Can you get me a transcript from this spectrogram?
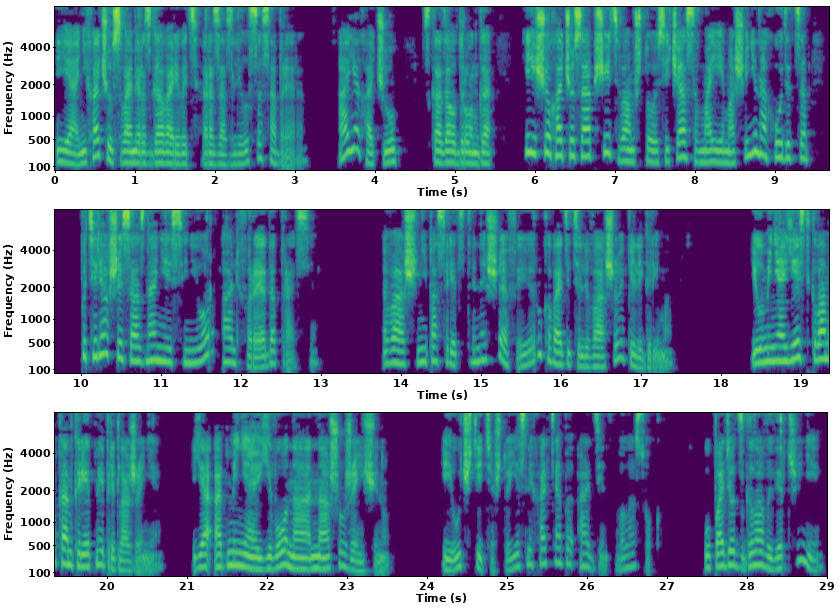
«Я не хочу с вами разговаривать», — разозлился Сабрера. «А я хочу», — сказал Дронго. «И еще хочу сообщить вам, что сейчас в моей машине находится потерявший сознание сеньор Альфредо Прасси, ваш непосредственный шеф и руководитель вашего пилигрима. И у меня есть к вам конкретные предложения. Я обменяю его на нашу женщину. И учтите, что если хотя бы один волосок упадет с головы Вирджинии,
